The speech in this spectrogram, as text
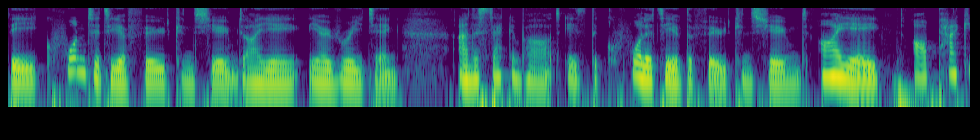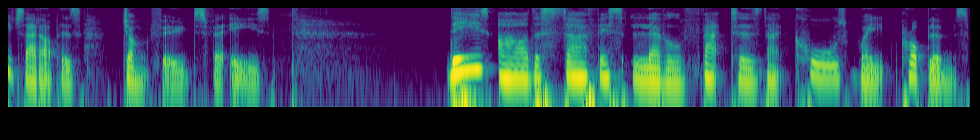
the quantity of food consumed, i.e., the overeating. And the second part is the quality of the food consumed, i.e., I'll package that up as junk foods for ease. These are the surface level factors that cause weight problems.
